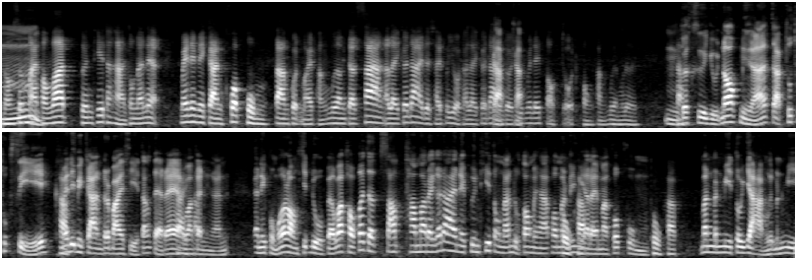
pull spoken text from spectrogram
เนาะซึ่งหมายความว่าพื้นที่ทหารตรงนั้นเนี่ยไม่ได้มีการควบคุมตามกฎหมายผังเมืองจะสร้างอะไรก็ได้จะใช้ประโยชน์อะไรก็ได้ ครับโดยครับ ที่ไม่ได้ตอบโจทย์ของผังเมืองเลยอืมครับ ก็คืออยู่นอกเหนือจากทุกๆ สีครับไม่ได้มีการระบายสีตั้งแต่แรกใช่ครับว่ากันอย่างนั้น อันนี้ผมก็ลองคิดดูแปลว่าเขาก็จะซ้ำทำอะไรก็ได้ในพื้นที่ตรงนั้นถูกต้องไหมฮะเพราะมันถูกไม่ครับมีอะไรมาควบคุมถูกครับ มันมันมีตัวอย่างหรือมันมี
